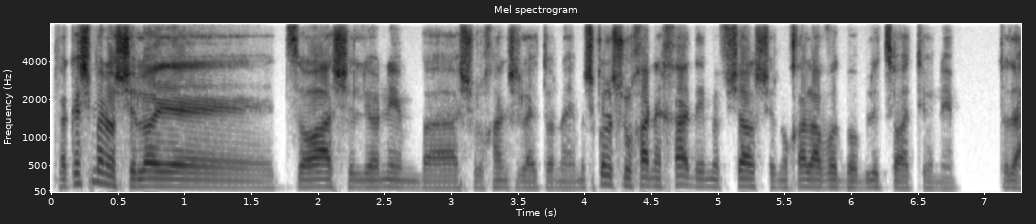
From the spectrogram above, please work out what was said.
תבקש ממנו שלא יהיה צואה של יונים בשולחן של העיתונאים. יש כל שולחן אחד, אם אפשר, שנוכל לעבוד בו בלי צואת יונים. תודה.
